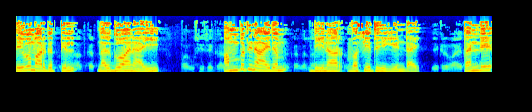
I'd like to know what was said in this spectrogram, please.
ദൈവമാർഗത്തിൽ നൽകുവാനായി അമ്പതിനായിരം ദീനാർ വസീത്ത് ചെയ്യുകയുണ്ടായി. തന്റെ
